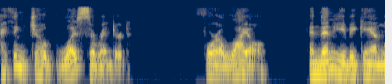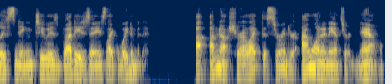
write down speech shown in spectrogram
I think Job was surrendered for a while And then he began listening to his buddies and he's like, wait a minute. I, am not sure I like this surrender. I want an answer now.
